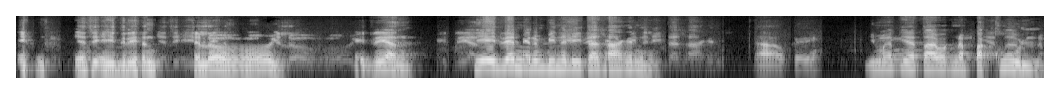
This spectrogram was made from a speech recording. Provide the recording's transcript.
yan si Adrian. Hello. Oy. Adrian. Si Adrian, meron binalita sa akin. Eh. ah, okay. Yung mga tinatawag na pakul.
